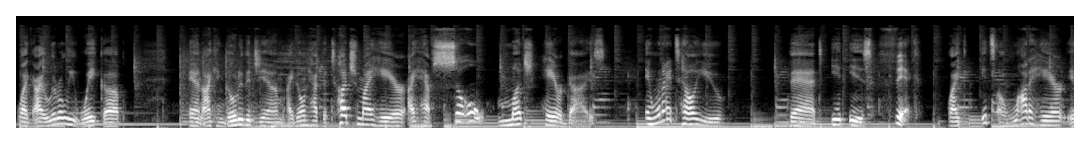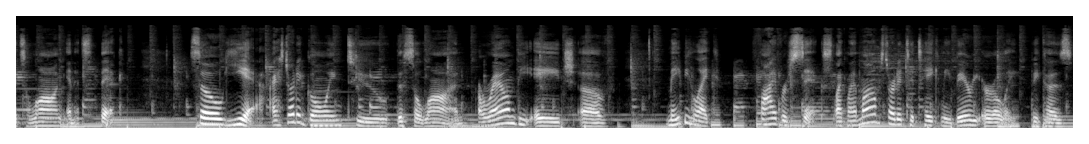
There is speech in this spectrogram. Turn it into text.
like I literally wake up and I can go to the gym. I don't have to touch my hair. I have so much hair, guys. And when I tell you that it is thick, like it's a lot of hair, it's long, and it's thick. So, yeah, I started going to the salon around the age of maybe like five or six. Like, my mom started to take me very early because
